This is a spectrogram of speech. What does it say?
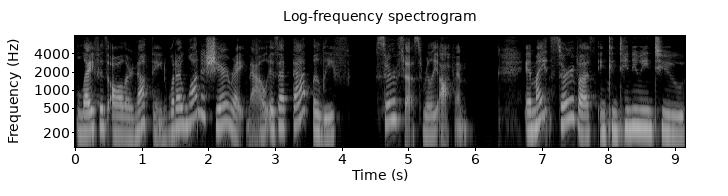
life is all or nothing, what I want to share right now is that that belief serves us really often. It might serve us in continuing to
